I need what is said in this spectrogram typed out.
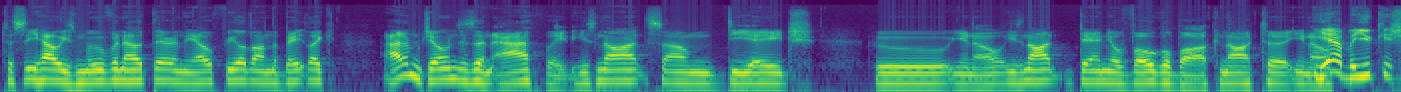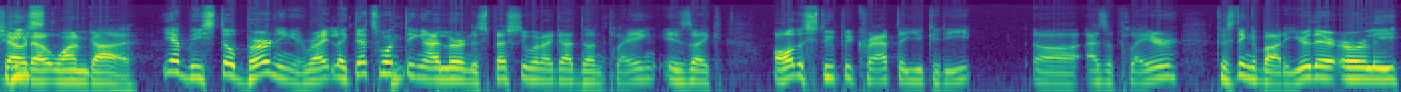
to see how he's moving out there in the outfield on the bait. Like, Adam Jones is an athlete. He's not some DH who, you know, he's not Daniel Vogelbach, not to, you know, yeah, but you could shout out one guy. Yeah, but he's still burning it, right? Like, that's one mm-hmm. thing I learned, especially when I got done playing, is like all the stupid crap that you could eat uh, as a player. Because think about it, you're there early,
